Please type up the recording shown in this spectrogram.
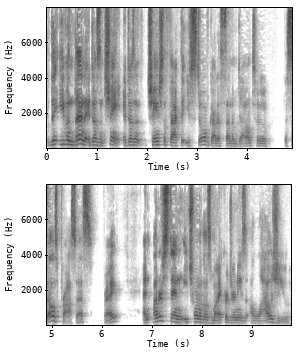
But the, even then, it doesn't change. It doesn't change the fact that you still have got to send them down to the sales process, right? And understanding each one of those micro journeys allows you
